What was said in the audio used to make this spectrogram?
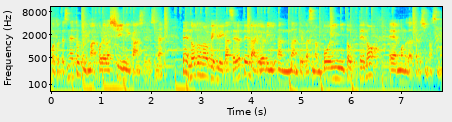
ことですね。特にまあこれは子音に関してですね。で喉の奥響かせるっていうのはより何ていうかその母音にとっての、えものだったりしますね。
